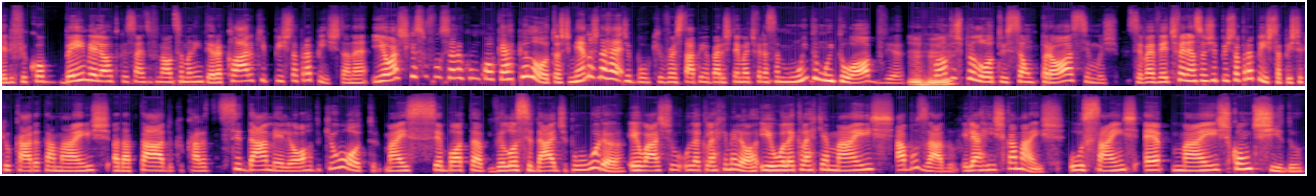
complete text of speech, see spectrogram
Ele ficou bem melhor do que o Sainz no final de semana inteiro. É claro que pista pra pista, né? E eu acho que isso funciona com qualquer piloto. Acho que menos na Red Bull, que o Verstappen e o Pérez têm uma diferença muito, muito óbvia. Uhum. Quando os pilotos são próximos, você vai ver diferenças de pista pra pista. Pista que o cara tá mais adaptado, que o cara se dá melhor do que o outro. Mas se você bota velocidade pura, eu acho o Leclerc melhor. E o Leclerc é mais abusado. Ele arrisca mais. O Sainz é mais contido.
